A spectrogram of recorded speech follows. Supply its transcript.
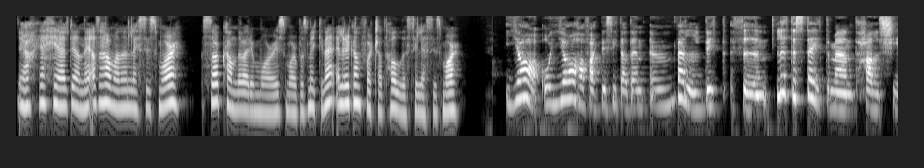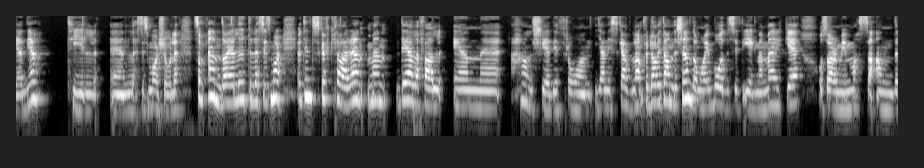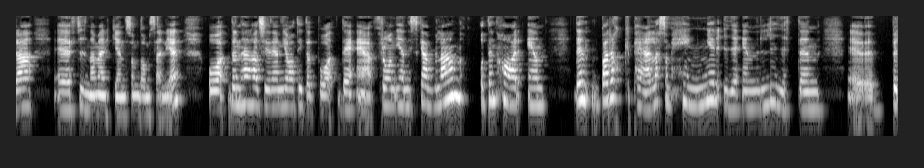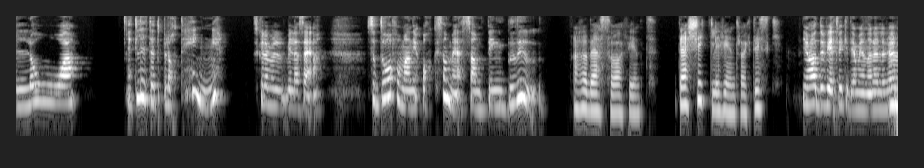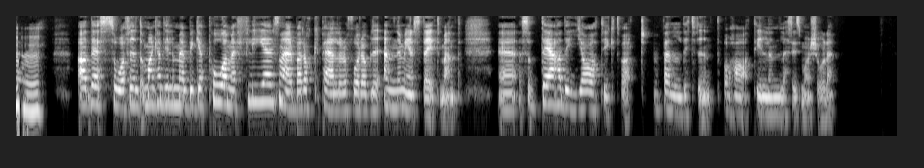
Ja, jeg er helt enig. Altså har man en less is more, så kan det være more is more på smykkene, eller det kan fortsatt holdes til less is more. Ja, och jag har faktiskt hittat en väldigt fin, lite statement halskedja till en Less is More-kjole som ändå är lite Less is More. Vet inte hur jag ska förklara den, men det är i alla fall en eh, halskedja från Skavlan. För David Andersen, de har ju både sitt egna märke och så har de ju massa andra eh, fina märken som de säljer. Och den här halskedjan har tittat på, det är från Janni Skavlan och den har en det är en barockpärla som hänger i en liten eh, blå, ett litet blått häng skulle jag väl vilja säga. Så da får man jo også med something blue. Altså, det er så fint. Det er skikkelig fint, faktisk. Ja, du vet hvilket jeg mener, eller hur? Mhm. Ja, det er så fint. Og man kan til og med bygge på med flere sånne här barockpärlor och få det å bli enda mer statement. Eh, så det hadde jeg tykt vært veldig fint å ha til en Less is More-kjole.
